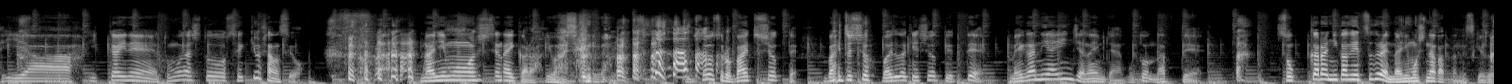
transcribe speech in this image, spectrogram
いやー、一回ね、友達と説教したんですよ。何もしてないから、岩橋くんが。そろそろバイトしようって。バイトしよう、バイトだけしようって言って、メガネ屋いいんじゃないみたいなことになって、そっから2ヶ月ぐらい何もしなかったんですけど、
